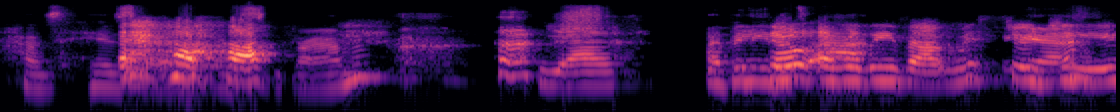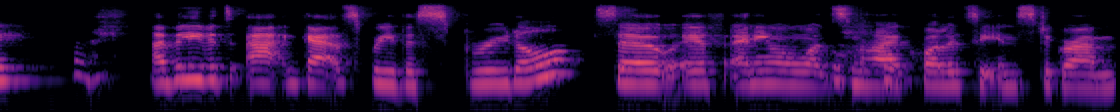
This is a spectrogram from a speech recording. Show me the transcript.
has his Instagram. yes. I believe don't ever at, leave out Mr. Yeah. G. I believe it's at Gatsby the Sproodle. So if anyone wants some high quality Instagram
